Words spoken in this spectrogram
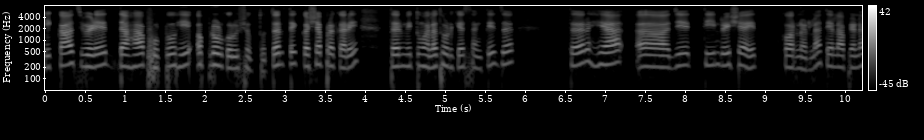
एकाच वेळेत दहा फोटो हे अपलोड करू शकतो. तर ते कशा प्रकारे तर मी तुम्हाला थोडक्यात सांगते. जर तर ह्या जे तीन रेषा आहेत कॉर्नरला त्याला आपल्याला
